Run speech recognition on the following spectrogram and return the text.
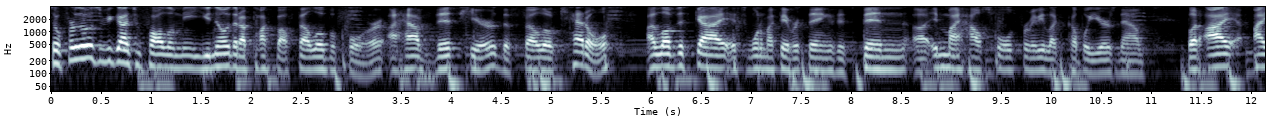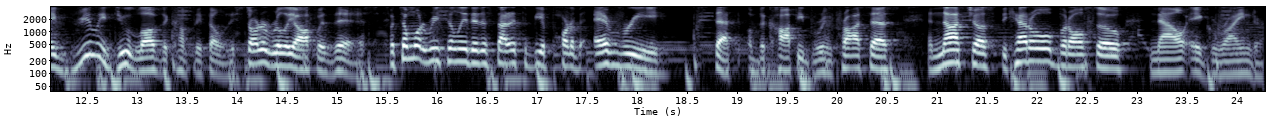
So for those of you guys who follow me, you know that I've talked about Fellow before. I have this here, the Fellow Kettle. I love this guy. It's one of my favorite things. It's been uh, in my household for maybe like a couple years now. But I, I really do love the company Fellow. They started really off with this, but somewhat recently they decided to be a part of every step of the coffee brewing process and not just the kettle but also now a grinder.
